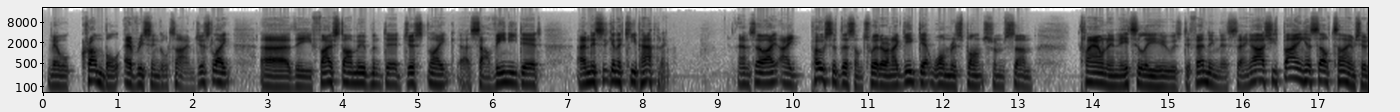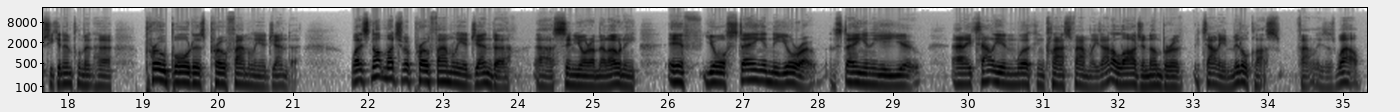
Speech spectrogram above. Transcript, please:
They will crumble every single time, just like uh, the Five Star Movement did, just like uh, Salvini did, and this is going to keep happening. And so I, I, posted this on Twitter, and I did get one response from some clown in Italy who was defending this, saying, "Ah, she's buying herself time so she can implement her pro-borders, pro-family agenda." Well, it's not much of a pro family agenda, uh, Signora Meloni, if you're staying in the euro and staying in the EU, and Italian working class families and a larger number of Italian middle class families as well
